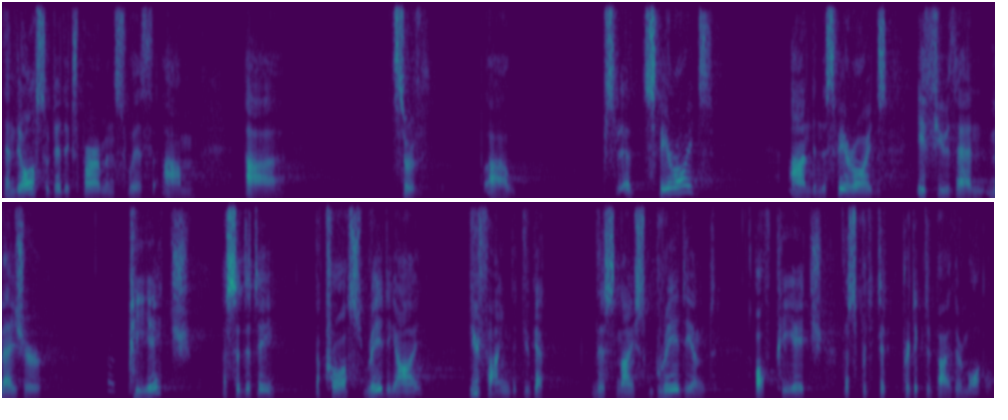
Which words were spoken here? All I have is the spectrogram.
Then they also did experiments with um, uh, sort of uh, uh, spheroids. And in the spheroids, if you then measure pH, acidity across radii, you find that you get this nice gradient of pH that's predicted, predicted by their model.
